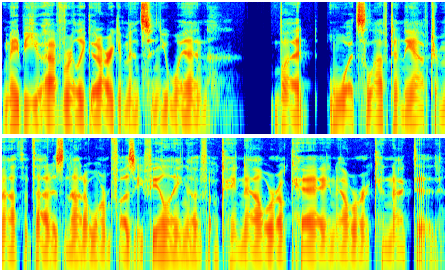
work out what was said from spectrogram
maybe you have really good arguments and you win. But what's left in the aftermath of that is not a warm, fuzzy feeling of, okay, now we're okay, now we're connected.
